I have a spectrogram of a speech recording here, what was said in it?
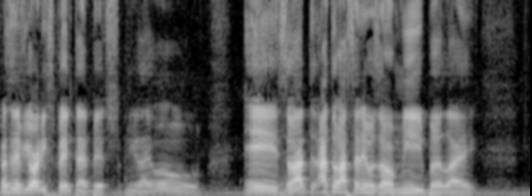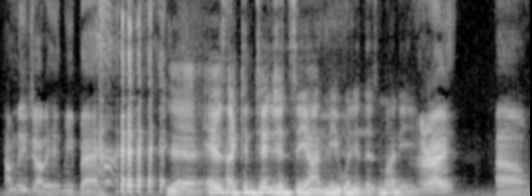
Especially if you already spent that bitch. You're like, oh, hey. So I, th- I thought I said it was on me, but like, I'm gonna need y'all to hit me back. Yeah, it was a contingency on me winning this money. right? Um,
